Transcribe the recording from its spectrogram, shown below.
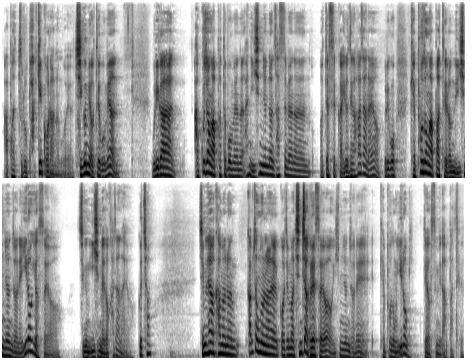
아파트로 바뀔 거라는 거예요. 지금이 어떻게 보면 우리가 압구정 아파트 보면 한 20년 전 샀으면 어땠을까 이런 생각 하잖아요. 그리고 개포동 아파트 여러분들 20년 전에 1억이었어요. 지금 20매덕 하잖아요. 그쵸? 지금 생각하면은 깜짝 놀랄 거지만 진짜 그랬어요. 20년 전에 개포동 1억 되었습니다. 아파트.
